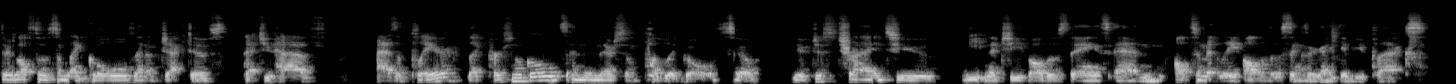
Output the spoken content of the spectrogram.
there's also some like goals and objectives that you have as a player, like personal goals. And then there's some public goals. So you're just trying to meet and achieve all those things. And ultimately, all of those things are going to give you plaques.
